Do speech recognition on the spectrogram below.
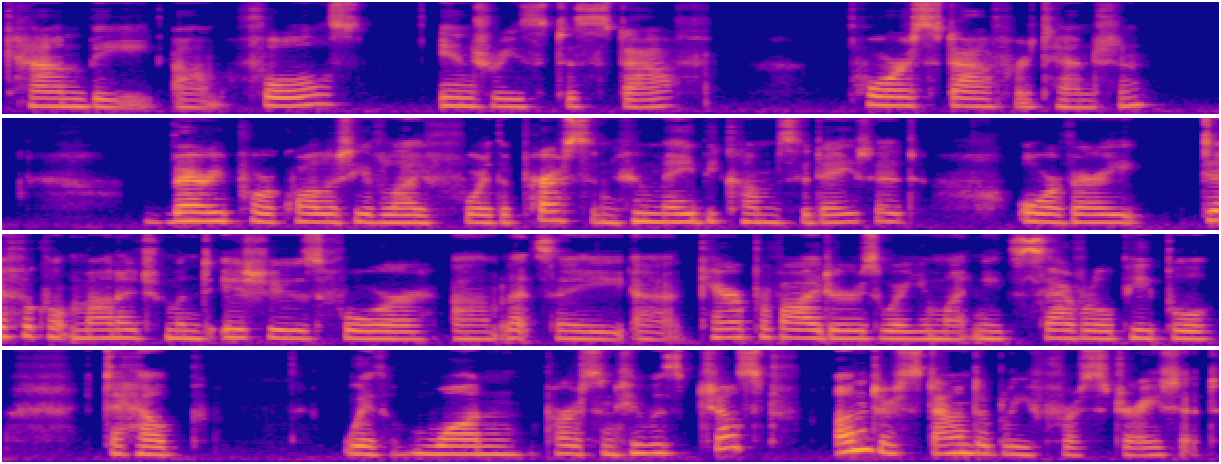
can be um, falls, injuries to staff, poor staff retention, very poor quality of life for the person who may become sedated, or very difficult management issues for, um, let's say, uh, care providers where you might need several people to help with one person who is just understandably frustrated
